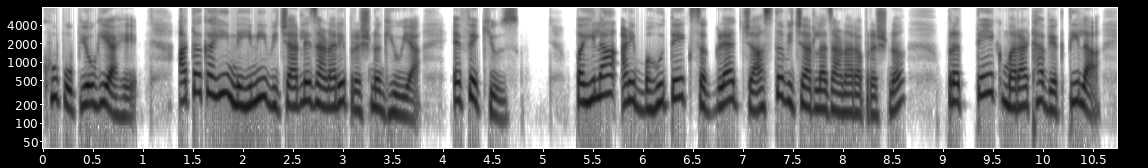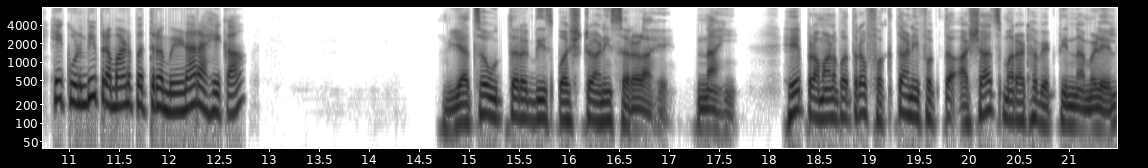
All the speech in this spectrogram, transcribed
खूप उपयोगी आहे. आता काही नेहमी विचारले जाणारे प्रश्न घेऊया. एफएक्यूज पहिला आणि बहुतेक सगळ्यात जास्त विचारला जाणारा प्रश्न प्रत्येक मराठा व्यक्तीला हे कुणबी प्रमाणपत्र मिळणार आहे का? याचं उत्तर अगदी स्पष्ट आणि सरळ आहे. नाही. हे प्रमाणपत्र फक्त आणि फक्त अशाच मराठा व्यक्तींना मिळेल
